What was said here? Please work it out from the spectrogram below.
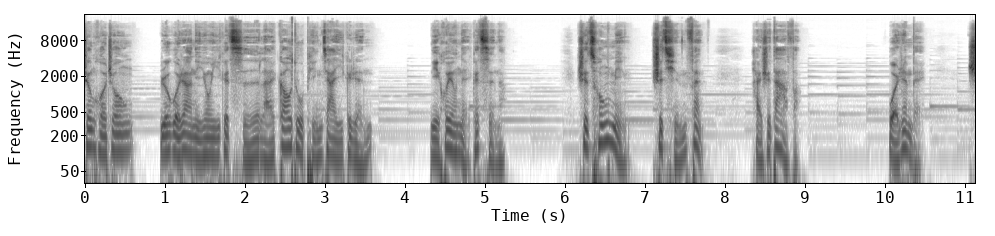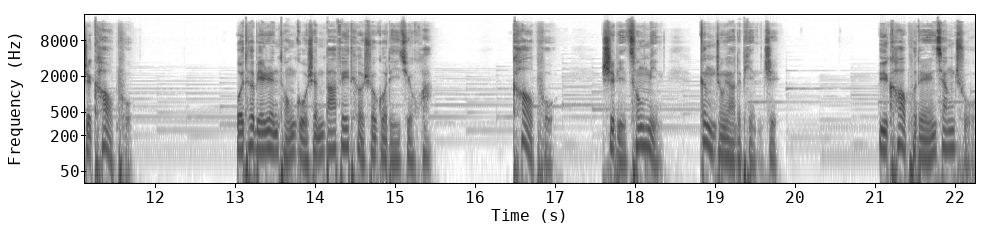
生活中，如果让你用一个词来高度评价一个人，你会用哪个词呢？是聪明，是勤奋，还是大方？我认为，是靠谱。我特别认同股神巴菲特说过的一句话：“靠谱，是比聪明更重要的品质。”与靠谱的人相处，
